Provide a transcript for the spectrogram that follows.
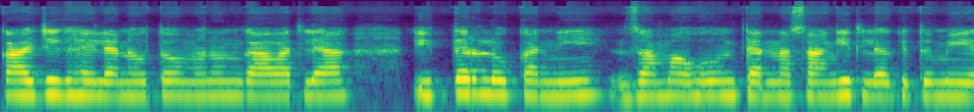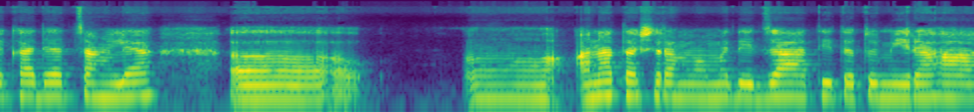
काळजी घ्यायला नव्हतं. म्हणून गावातल्या इतर लोकांनी जमा होऊन त्यांना सांगितलं की तुम्ही एखाद्या चांगल्या अनाथाश्रमामध्ये जा तिथं तुम्ही राहा.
